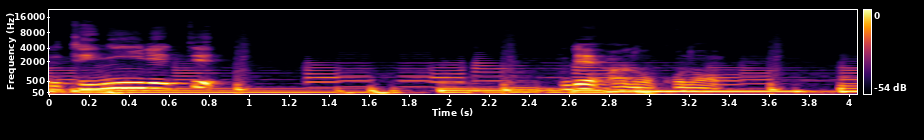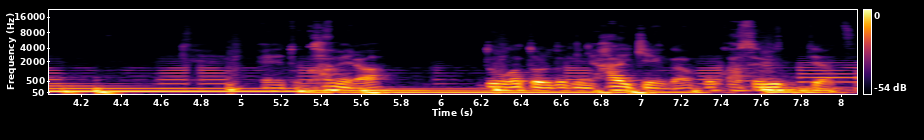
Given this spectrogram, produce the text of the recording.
で手に入れてであのこの、えーと、カメラ動画撮る時に背景がぼかせるってやつ。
